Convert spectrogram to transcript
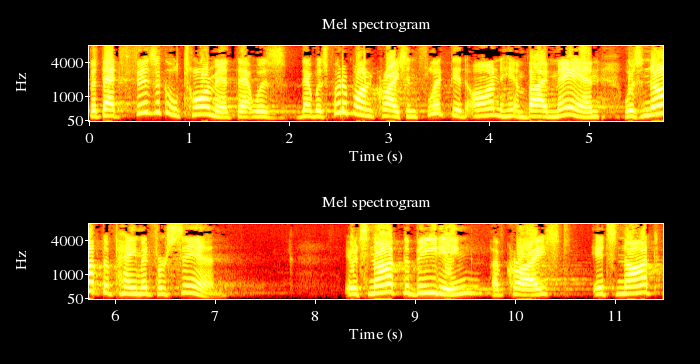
But that physical torment that was, that was put upon Christ, inflicted on him by man, was not the payment for sin. It's not the beating of Christ. It's not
